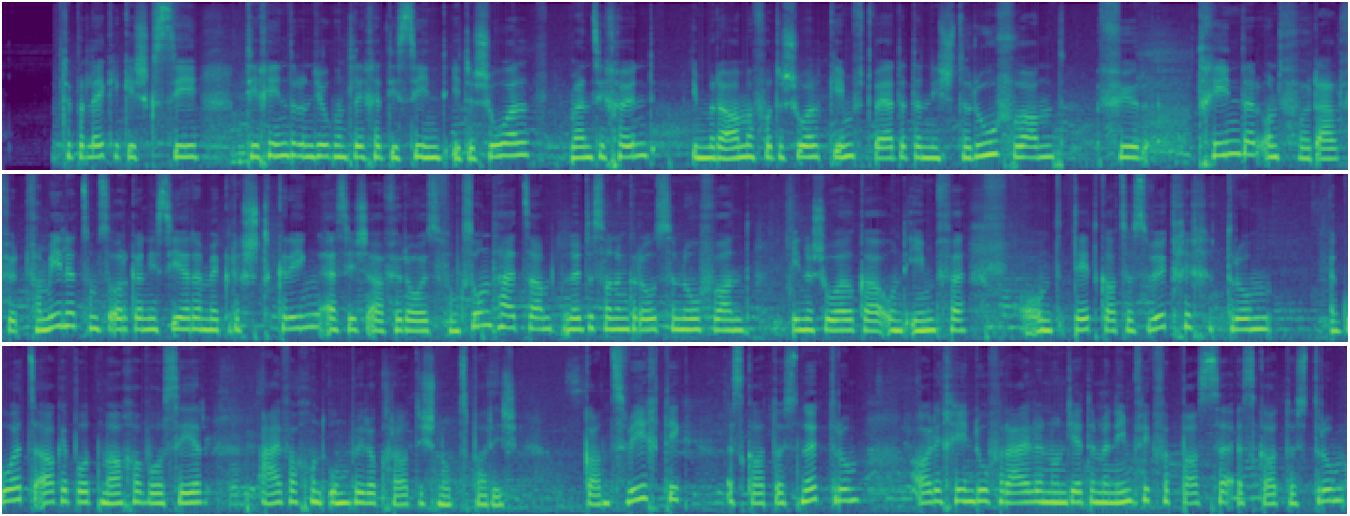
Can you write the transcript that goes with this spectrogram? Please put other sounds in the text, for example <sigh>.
Die Überlegung war, die Kinder und Jugendlichen die sind in der Schule. Wenn sie können, im Rahmen der Schule geimpft werden, dann ist der Aufwand für die Kinder und auch für die Familie zum Organisieren möglichst gering. Es ist auch für uns vom Gesundheitsamt nicht so ein großer Aufwand, in eine Schule gehen und impfen. Und dort geht es wirklich darum, ein gutes Angebot machen, das sehr einfach und unbürokratisch nutzbar ist. Ganz wichtig, es geht uns nicht darum, alle Kinder aufreilen und jedem eine Impfung verpassen. Es geht uns darum,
